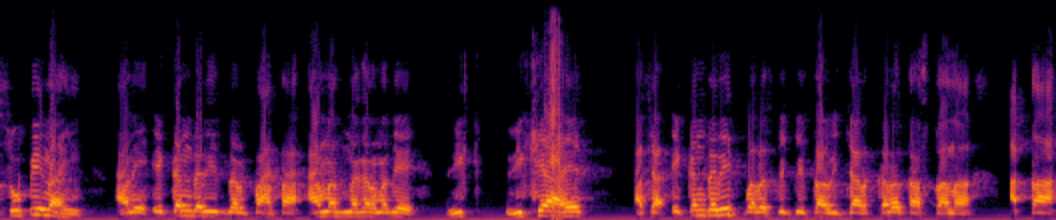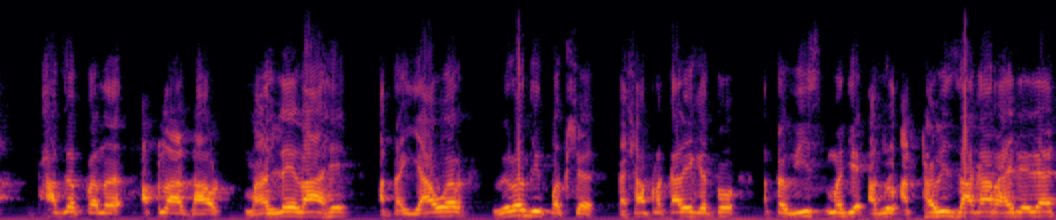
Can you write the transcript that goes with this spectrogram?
सोपी नाही. आणि एकंदरीत जर पाहता अहमदनगरमध्ये विखे आहेत. अशा एकंदरीत परिस्थितीचा विचार करत असताना आता भाजपनं आपला डाव मांडलेला आहे. आता यावर विरोधी पक्ष कशा प्रकारे घेतो? आता वीस म्हणजे अजून अठ्ठावीस जागा राहिलेल्या आहेत.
